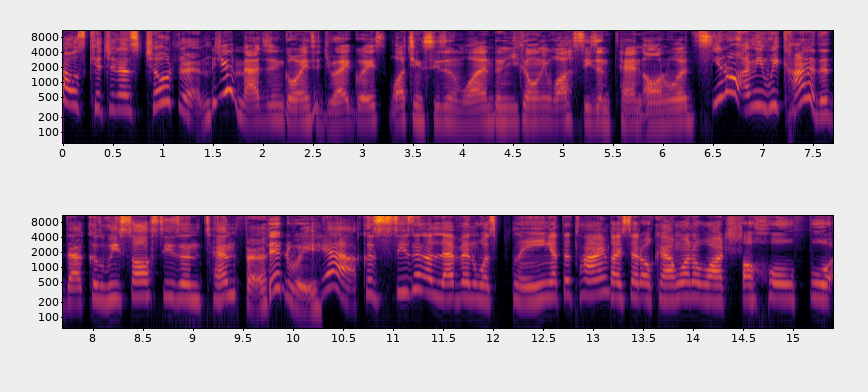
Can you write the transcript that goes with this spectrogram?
Hell's Kitchen as children. Could you imagine going to Drag Race, watching season one, then you can only watch season 10 onwards? You know, I mean, we kind of did that because we saw season 10 first. Did we? Yeah, because season 11 was playing at the time. So I said, okay, I want to watch a whole full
